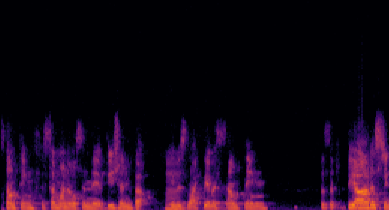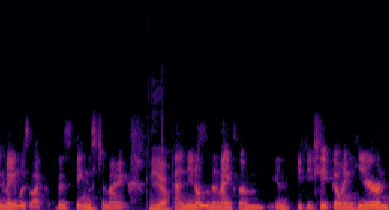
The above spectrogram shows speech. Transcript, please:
something for someone else and their vision. But Mm. it was like there was something. was it- The artist in me was like, "There's things to make." Yeah. and you're not going to make them in if you keep going here and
